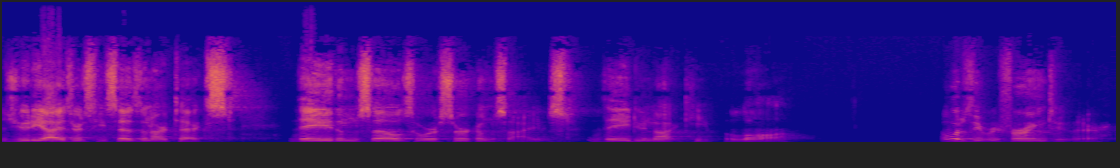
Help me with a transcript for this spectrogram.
The Judaizers, he says in our text, they themselves who are circumcised, they do not keep the law. Now, what is he referring to there?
